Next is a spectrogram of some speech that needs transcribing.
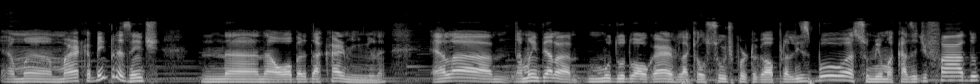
é uma marca bem presente na, na obra da Carminho, né? Ela, a mãe dela mudou do Algarve, lá que é o sul de Portugal, para Lisboa, assumiu uma casa de fado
